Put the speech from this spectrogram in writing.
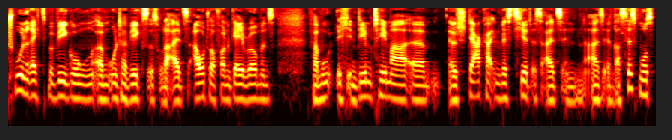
Schwulenrechtsbewegung ähm, unterwegs ist oder als Autor von Gay Romans vermutlich in dem Thema ähm, äh, stärker investiert ist als in, als in Rassismus.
